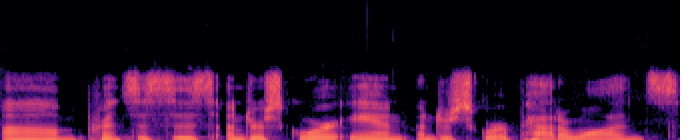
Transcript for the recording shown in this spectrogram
um, princesses underscore and underscore Padawans.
